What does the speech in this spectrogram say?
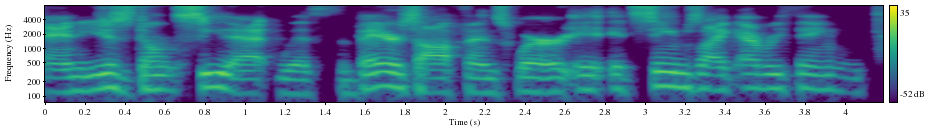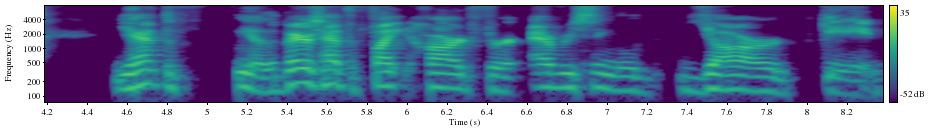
And you just don't see that with the Bears offense, where it, it seems like everything you have to, you know, the Bears have to fight hard for every single yard gain,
